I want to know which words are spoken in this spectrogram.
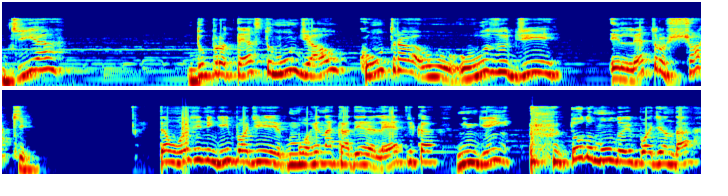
Dia do protesto mundial contra o, o uso de eletrochoque. Então hoje ninguém pode morrer na cadeira elétrica, ninguém, todo mundo aí pode andar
